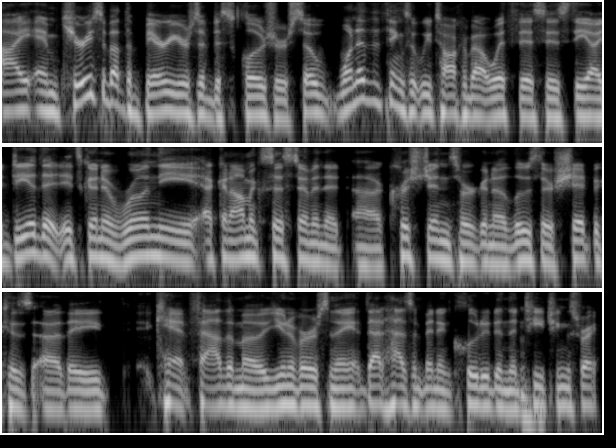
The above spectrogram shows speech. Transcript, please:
I am curious about the barriers of disclosure. So, one of the things that we talk about with this is the idea that it's going to ruin the economic system and that uh, Christians are going to lose their shit because uh, they can't fathom a universe and they, that hasn't been included in the teachings, right?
